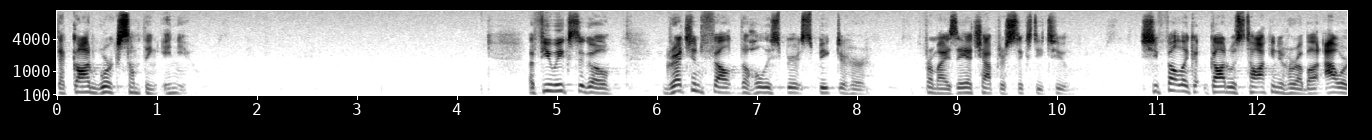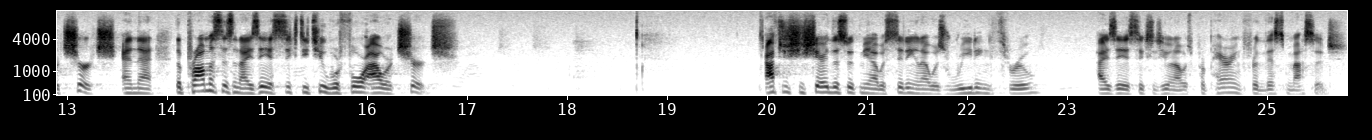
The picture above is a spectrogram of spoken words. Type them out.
That God works something in you. A few weeks ago, Gretchen felt the Holy Spirit speak to her from Isaiah chapter 62. She felt like God was talking to her about our church and that the promises in Isaiah 62 were for our church. After she shared this with me, I was sitting and I was reading through Isaiah 62 and I was preparing for this message.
